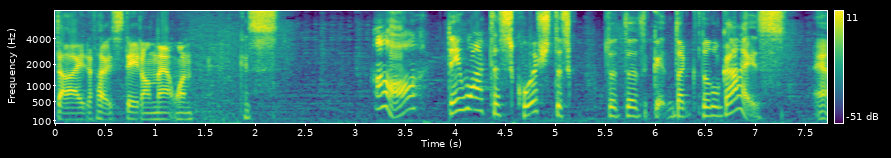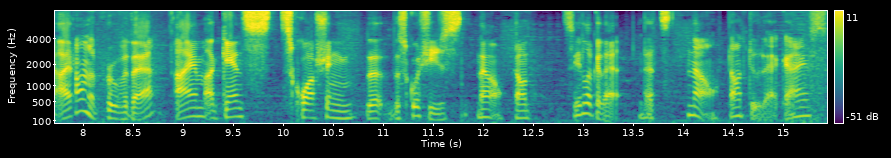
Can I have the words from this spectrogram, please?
died if I stayed on that one. Because... Aw, they want to squish the, the, the, the little guys. I don't approve of that. I'm against squashing the, the squishies. No, don't. See, look at that. That's... No, don't do that, guys.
